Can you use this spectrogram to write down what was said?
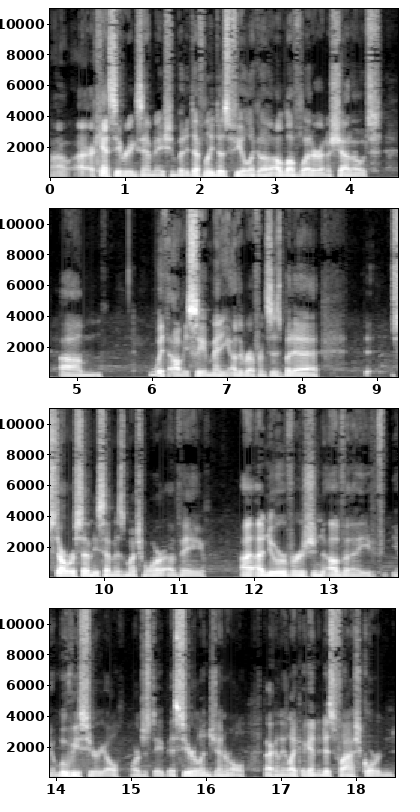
uh, I can't say re-examination, but it definitely does feel like a, a love letter and a shout out. Um, with obviously many other references, but uh, Star Wars seventy seven is much more of a a a newer version of a you know movie serial or just a, a serial in general. Back in the like again, it is Flash Gordon,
